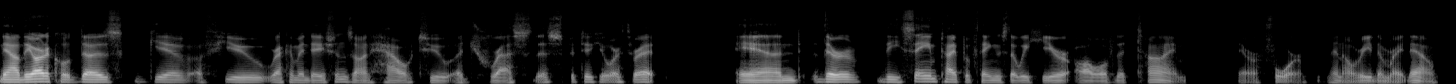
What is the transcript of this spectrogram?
Now, the article does give a few recommendations on how to address this particular threat. And they're the same type of things that we hear all of the time. There are four, and I'll read them right now.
